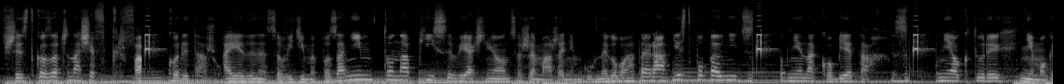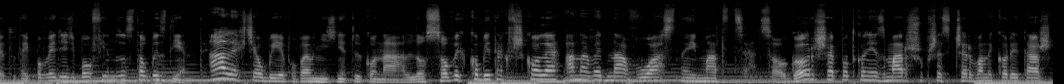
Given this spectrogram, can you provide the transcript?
Wszystko zaczyna się w krwawym korytarzu, a jedyne co widzimy poza nim to napisy wyjaśniające, że marzeniem głównego bohatera jest popełnić zbrodnie na kobietach. Zbrodnie, o których nie mogę tutaj powiedzieć, bo film zostałby zdjęty. Ale chciałby je popełnić nie tylko na losowych kobietach w szkole, a nawet na własnej matce. Co gorsze, pod koniec marszu przez czerwony korytarz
